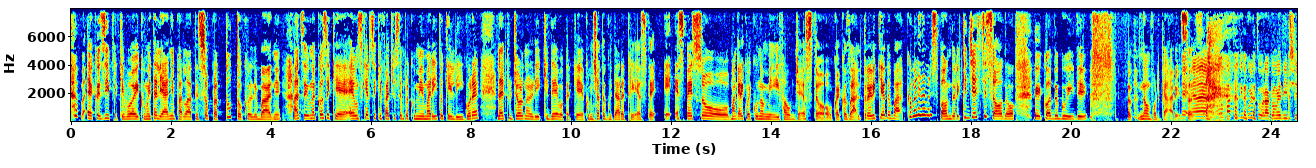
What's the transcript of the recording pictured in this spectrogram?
è così perché voi come italiani parlate soprattutto con le mani. Anzi, è una cosa che è un scherzo che faccio sempre con mio marito che è ligure. L'altro giorno gli chiedevo perché ho cominciato a guidare a Trieste e, e spesso magari qualcuno mi fa un gesto o qualcos'altro e gli chiedo ma come le devo rispondere? Rispondere? Che gesti sono eh, quando guidi? Eh, non volgari. È, eh, è, un fatto di cultura, come dici,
